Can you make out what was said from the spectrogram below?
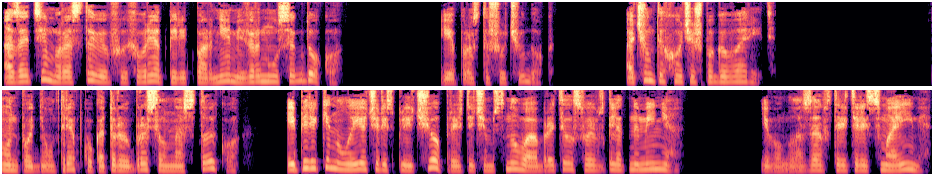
а затем, расставив их в ряд перед парнями, вернулся к доку. Я просто шучу, док. О чем ты хочешь поговорить? Он поднял тряпку, которую бросил на стойку, и перекинул ее через плечо, прежде чем снова обратил свой взгляд на меня. Его глаза встретились с моими,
